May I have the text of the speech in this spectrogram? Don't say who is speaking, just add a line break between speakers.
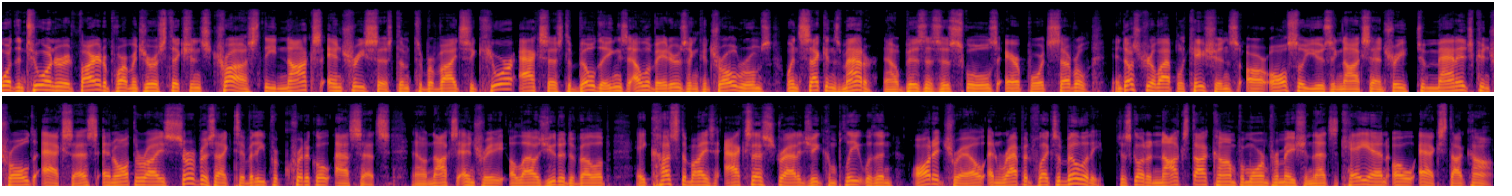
More than 200 fire department jurisdictions trust the Knox entry system to provide secure access to buildings, elevators, and control rooms when seconds matter. Now, businesses, schools, airports, several industrial applications are also using Knox entry to manage controlled access and authorize service activity for critical assets. Now, Knox entry allows you to develop a customized access strategy complete with an audit trail and rapid flexibility. Just go to Knox.com for more information. That's K N O X.com.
